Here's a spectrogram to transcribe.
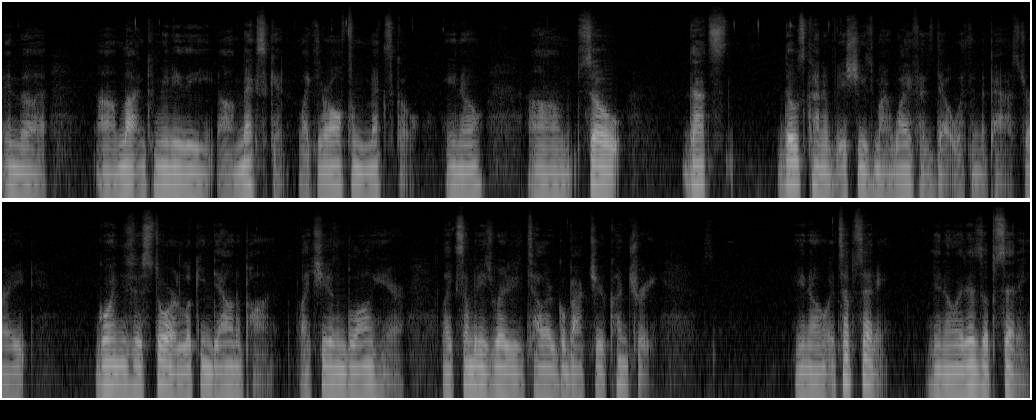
in the um, Latin community uh, Mexican, like they're all from Mexico, you know. Um, so that's those kind of issues my wife has dealt with in the past, right? Going into a store, looking down upon, like she doesn't belong here, like somebody's ready to tell her go back to your country. You know, it's upsetting. You know, it is upsetting.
